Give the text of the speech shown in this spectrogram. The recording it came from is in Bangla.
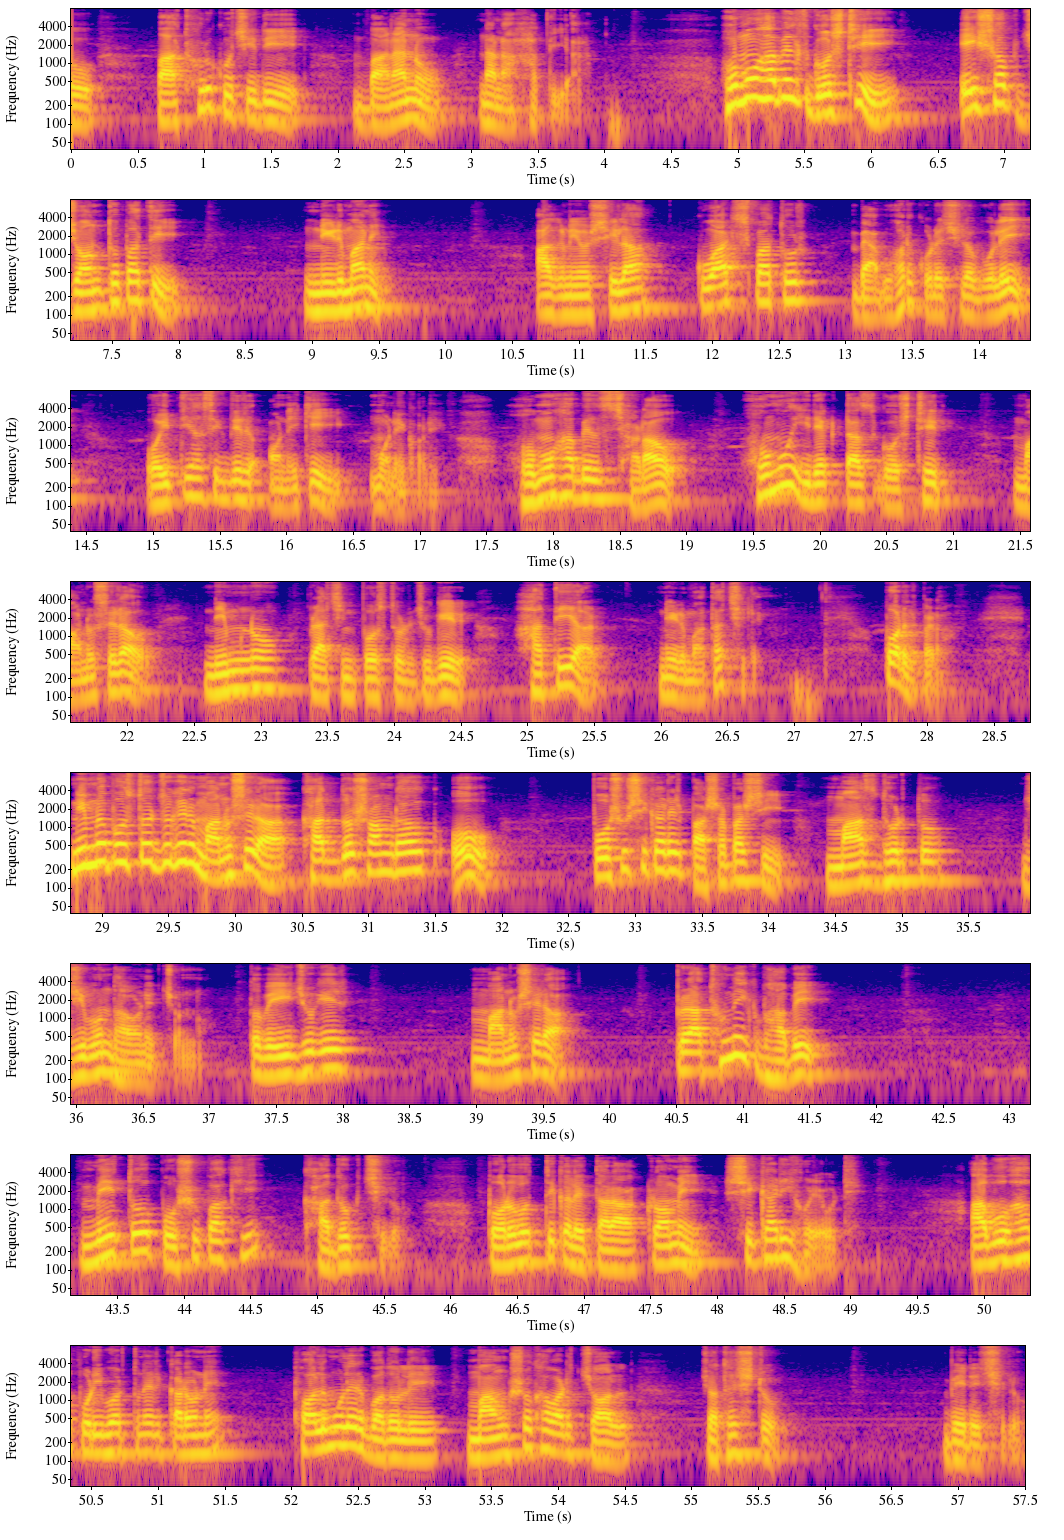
পাথরকুচি দিয়ে বানানো নানা হাতিয়ার। হোমো হাবিলস গোষ্ঠী এইসব যন্ত্রপাতি নির্মাণে আগ্নেয় শিলা কোয়ার্টজ পাথর ব্যবহার করেছিল বলেই ঐতিহাসিকদের অনেকেই মনে করে। হোমো হাবিলস ছাড়াও হোমো ইরেকটাস গোষ্ঠীর মানুষেরাও নিম্ন প্রাচীন প্রস্তর যুগের হাতিয়ার নির্মাতা ছিলেন। পরের প্যারা। নিম্নপ্রস্তর যুগের মানুষেরা খাদ্য সংগ্রাহক ও পশু শিকারের পাশাপাশি মাছ ধরত জীবন ধারণের জন্য। তবে এই যুগের মানুষেরা প্রাথমিকভাবে মৃত পশু পাখি খাদক ছিল। পরবর্তীকালে তারা ক্রমে শিকারী হয়ে ওঠে। আবহাওয়া পরিবর্তনের কারণে ফলমূলের বদলে মাংস খাওয়ার চল যথেষ্ট বেড়েছিল।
